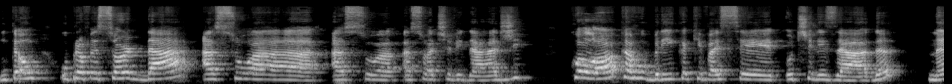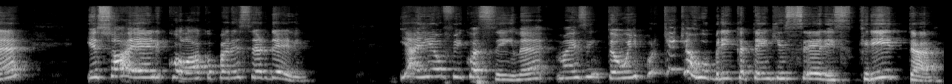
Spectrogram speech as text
Então, o professor dá a sua, a sua, a sua atividade, coloca a rubrica que vai ser utilizada, né? E só ele coloca o parecer dele. E aí eu fico assim, né? Mas então, e por que, que a rubrica tem que ser escrita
